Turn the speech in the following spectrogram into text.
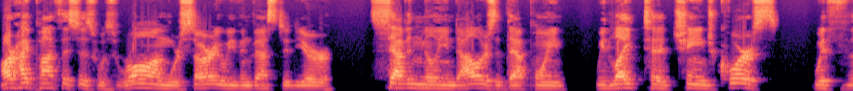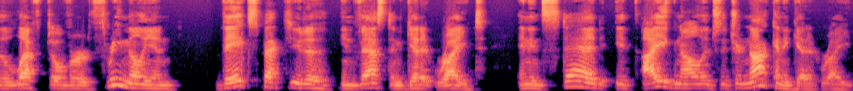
our hypothesis was wrong. We're sorry we've invested your $7 million at that point. We'd like to change course with the leftover 3 million. They expect you to invest and get it right and instead, it, I acknowledge that you're not going to get it right.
